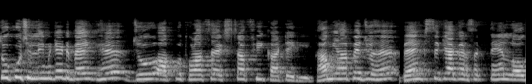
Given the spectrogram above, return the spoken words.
तो कुछ लिमिटेड बैंक है जो आपको थोड़ा सा एक्स्ट्रा फ़ी काटेगी। हम यहाँ पे जो है बैंक से क्या कर सकते हैं? लॉग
